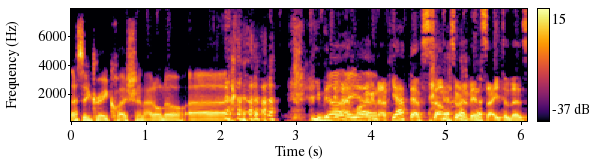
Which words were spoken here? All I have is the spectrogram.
That's a great question. I don't know. Uh, You've been no, doing it long uh, enough. You have to have some sort of insight to this.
